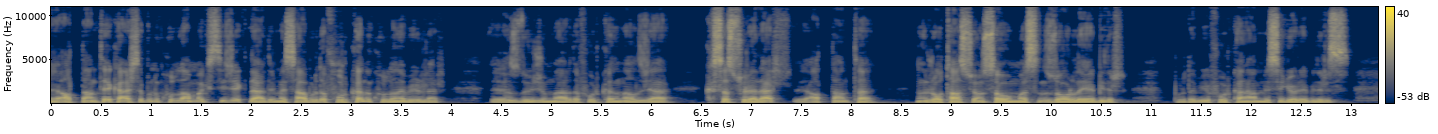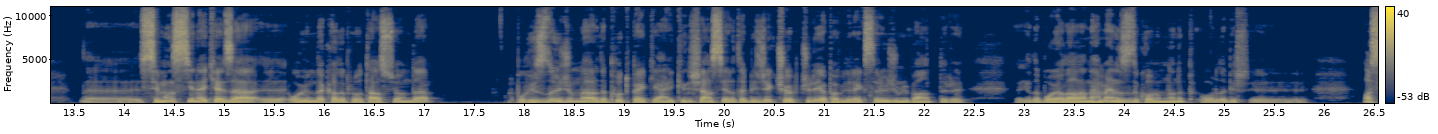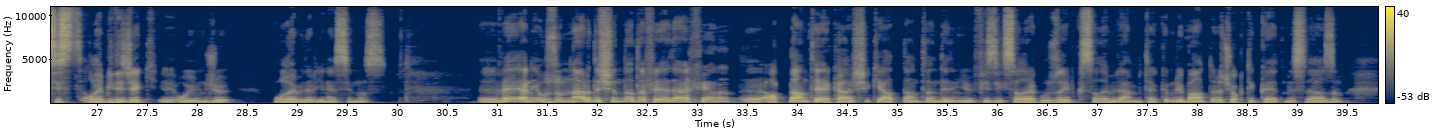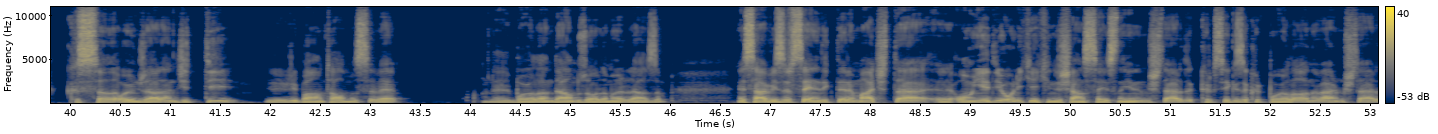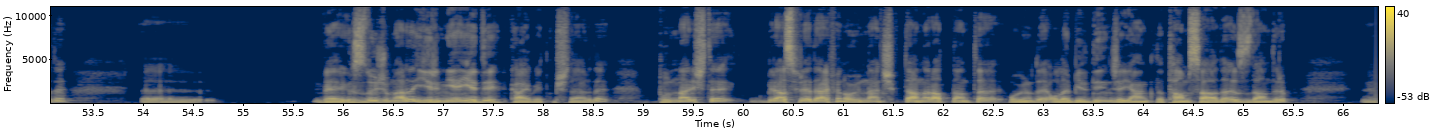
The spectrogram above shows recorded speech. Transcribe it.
E, Atlanta'ya karşı bunu kullanmak isteyeceklerdir. Mesela burada Furkan'ı kullanabilirler. Hızlı hücumlarda Furkan'ın alacağı kısa süreler Atlanta'nın rotasyon savunmasını zorlayabilir. Burada bir Furkan hamlesi görebiliriz. E, Simmons yine keza e, oyunda kalıp rotasyonda bu hızlı hücumlarda putback yani ikinci şans yaratabilecek çöpçülü yapabilir. Ekstra hücum reboundları e, ya da boyalı alana hemen hızlı konumlanıp orada bir e, asist alabilecek e, oyuncu olabilir yine Simmons. E, ve hani uzunlar dışında da Philadelphia'nın e, Atlanta'ya karşı ki Atlanta'nın dediğim gibi fiziksel olarak uzayıp kısalabilen bir takım. Reboundlara çok dikkat etmesi lazım. Kısa oyunculardan ciddi e, rebound alması ve e, boyaların devamlı zorlamaları lazım. Mesela Wizards'a yenildikleri maçta 17'ye 12 ikinci şans sayısına yenilmişlerdi. 48'e 40 boyalı alanı vermişlerdi. Ve hızlı hücumlarda 20'ye 7 kaybetmişlerdi. Bunlar işte biraz Philadelphia'nın oyundan çıktı anlar. Atlanta oyunu da olabildiğince Young'la tam sahada hızlandırıp e,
